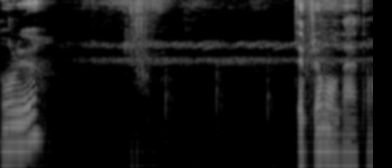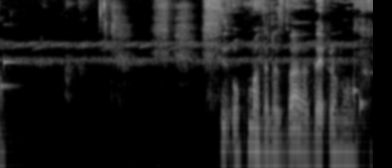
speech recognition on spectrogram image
Ne oluyor? Deprem oldu ha tamam. Siz okumadınız daha da deprem oldu.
